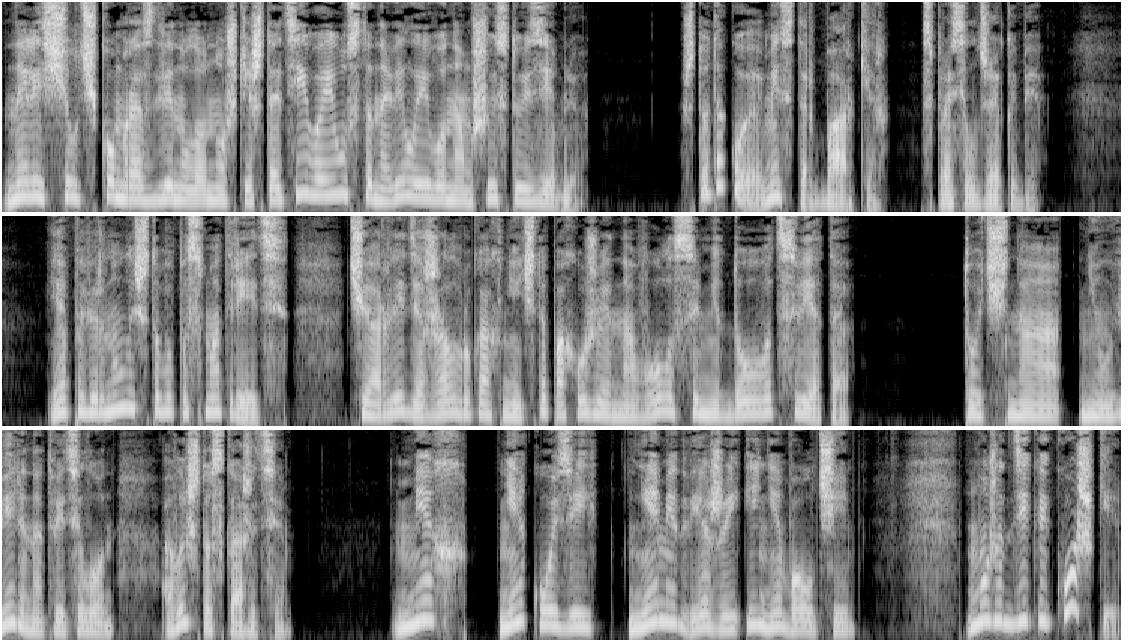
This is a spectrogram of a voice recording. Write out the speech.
Нелли щелчком раздвинула ножки штатива и установила его на мшистую землю. «Что такое, мистер Баркер?» — спросил Джекоби. Я повернулась, чтобы посмотреть. Чарли держал в руках нечто похожее на волосы медового цвета. «Точно не уверен», — ответил он. «А вы что скажете?» «Мех не козий, не медвежий и не волчий. Может, дикой кошки?»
